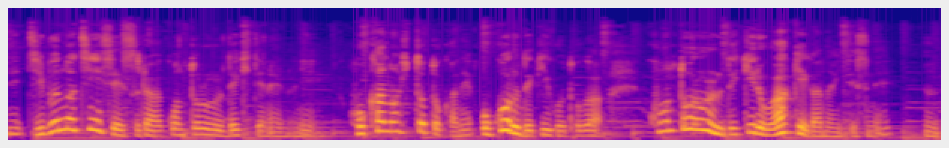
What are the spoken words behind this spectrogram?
ね、自分の人生すらコントロールできてないのに他の人とかね起こる出来事がコントロールできるわけがないんですね。うん、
